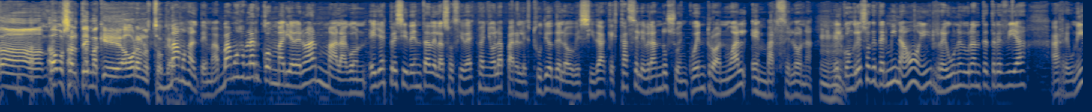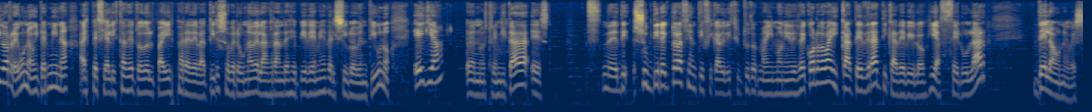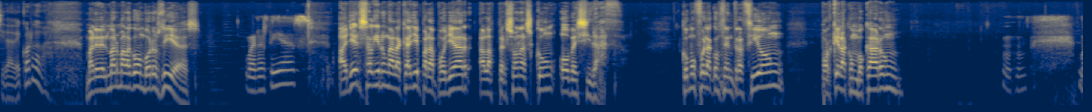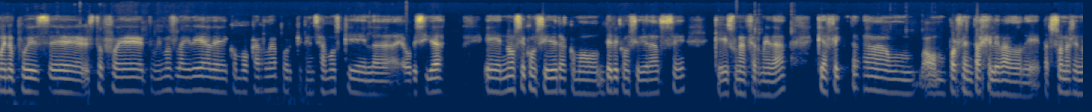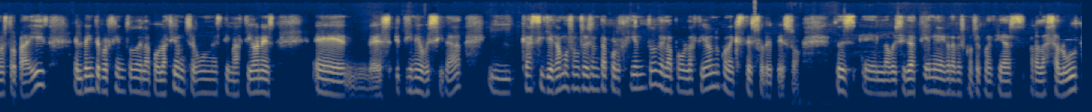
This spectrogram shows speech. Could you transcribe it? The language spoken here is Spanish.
Ah, vamos al tema que ahora nos toca. Vamos al tema. Vamos a hablar con María del Mar Malagón. Ella es presidenta de la Sociedad Española para el Estudio de la Obesidad, que está celebrando su encuentro anual en Barcelona. El congreso que termina hoy reúne durante tres días, ha reunido, reúne hoy termina, a especialistas de todo el país para debatir sobre una de las grandes epidemias del siglo XXI. Ella, eh, nuestra invitada, es eh, subdirectora científica del Instituto Maimónides de Córdoba y catedrática de Biología Celular de la Universidad de Córdoba. María del Mar Malagón, buenos días. Buenos días. Ayer salieron a la calle para apoyar a las personas con obesidad. ¿Cómo fue la concentración? ¿Por qué la convocaron? Bueno, pues eh, esto fue, tuvimos la idea de convocarla porque pensamos que la obesidad eh, no se considera como debe considerarse que es una enfermedad que afecta a un, porcentaje elevado de personas en nuestro país. El 20% de la población, según estimaciones, eh, tiene obesidad y casi llegamos a un 60% de la población con exceso de peso. Entonces, eh, la obesidad tiene graves consecuencias para la salud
